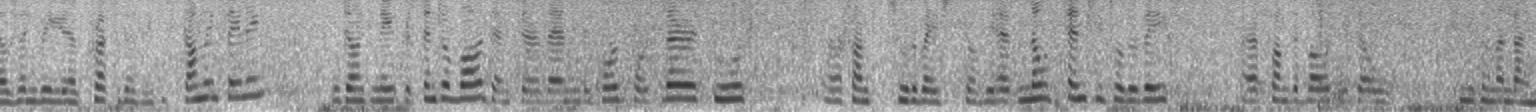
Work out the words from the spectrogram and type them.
Uh, when we uh, cross the downwind sailing, we don't leave the center board and uh, then the boat goes very smooth uh, from through the waves. So we have no tension to the wave uh, from the boat. We go smooth on one line.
